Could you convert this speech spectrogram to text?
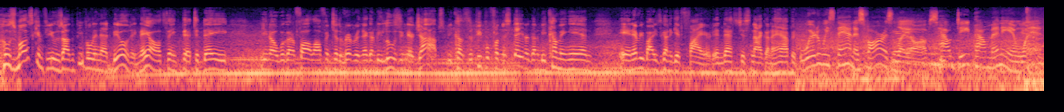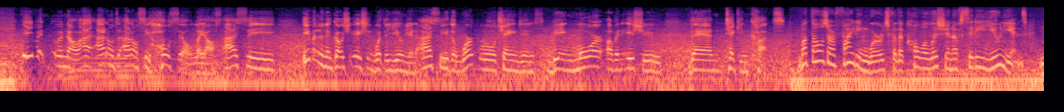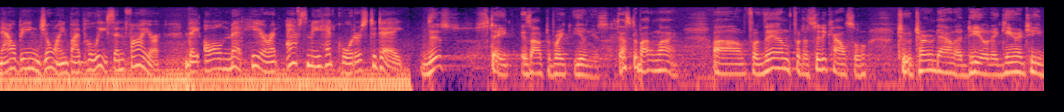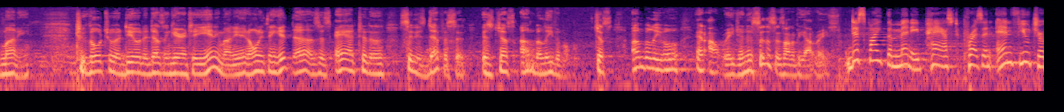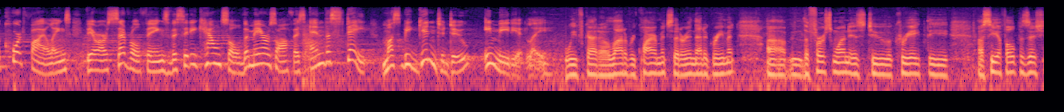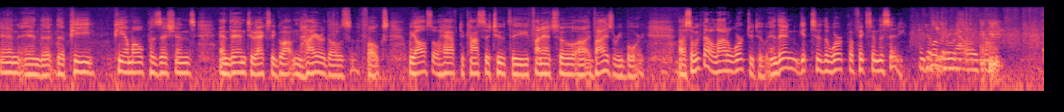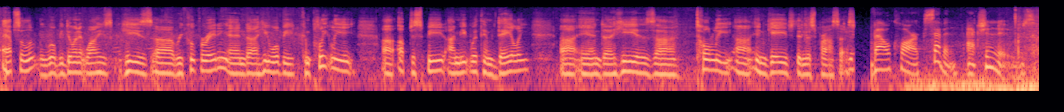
Who's most confused are the people in that building. They all think that today, you know, we're going to fall off into the river and they're going to be losing their jobs because the people from the state are going to be coming in and everybody's going to get fired, and that's just not going to happen. Where do we stand as far as layoffs? How deep, how many, and when? Even no, I, I don't. I don't see wholesale layoffs. I see even the negotiations with the union. I see the work rule changes being more of an issue than taking cuts. But those are fighting words for the coalition of city unions, now being joined by police and fire. They all met here at AFSCME headquarters today. This state is out to break unions. That's the bottom line. Uh, for them, for the city council to turn down a deal that guaranteed money, to go to a deal that doesn't guarantee any money, and the only thing it does is add to the city's deficit, is just unbelievable just unbelievable and outrageous. The citizens ought to be outraged. Despite the many past, present, and future court filings, there are several things the City Council, the Mayor's Office, and the state must begin to do immediately. We've got a lot of requirements that are in that agreement. Uh, the first one is to create the uh, CFO position and the, the P PMO positions, and then to actually go out and hire those folks. We also have to constitute the Financial uh, Advisory Board. Uh, so we've got a lot of work to do, and then get to the work of fixing the city. And just doing that right Absolutely. We'll be doing it while he's, he's uh, recuperating, and uh, he will be completely uh, up to speed. I meet with him daily, uh, and uh, he is uh, totally engaged in this process. Val Clark, 7 Action News.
